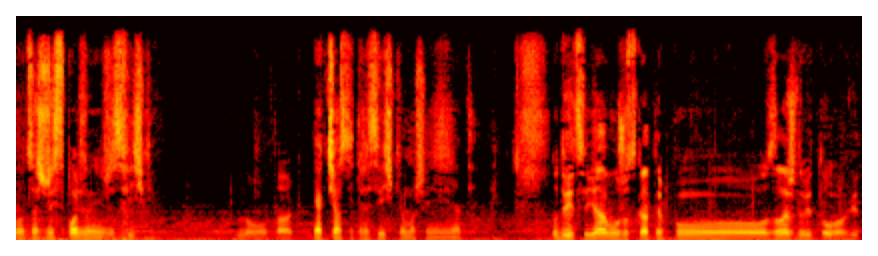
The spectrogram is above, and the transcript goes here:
Ну це ж использовані вже свічки. Ну так. Як часто треба свічки в машині міняти? Ну дивіться, я можу сказати по залежно від того, від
